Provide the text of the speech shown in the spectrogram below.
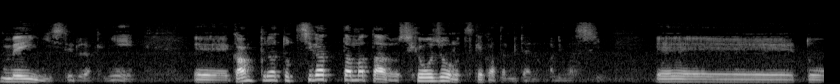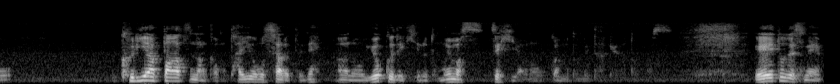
メインにしてるだけに、えー、ガンプラと違ったまたあの表情の付け方みたいなのがありますし、えーと、クリアパーツなんかも対応されてね、あの、よくできてると思います。ぜひ、あの、お買い求めいただけ。えーとですね、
